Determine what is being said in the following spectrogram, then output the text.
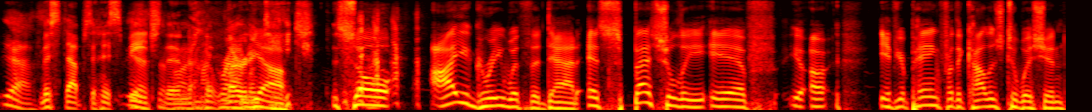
yeah. missteps in his Yes, speech than my- my uh, learn and Yeah. teach. so I agree with the dad, especially if uh, if you're paying for the college tuition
